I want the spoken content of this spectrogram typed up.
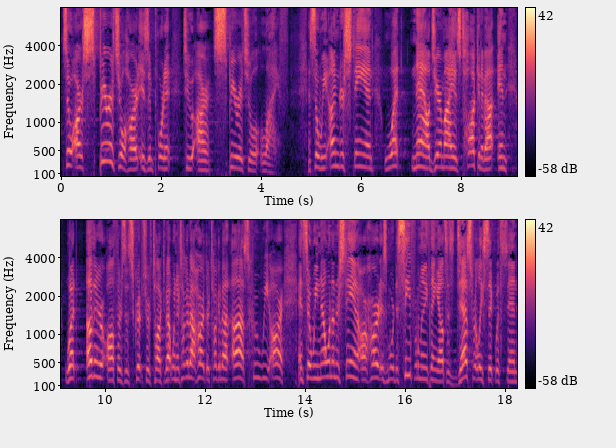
so our spiritual heart is important to our spiritual life. And so we understand what now Jeremiah is talking about and what other authors of Scripture have talked about. When they're talking about heart, they're talking about us, who we are. And so we know and understand our heart is more deceitful than anything else, it's desperately sick with sin.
